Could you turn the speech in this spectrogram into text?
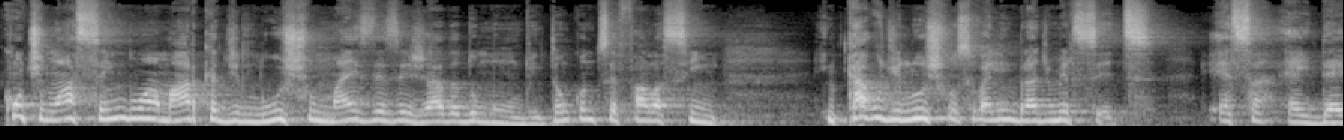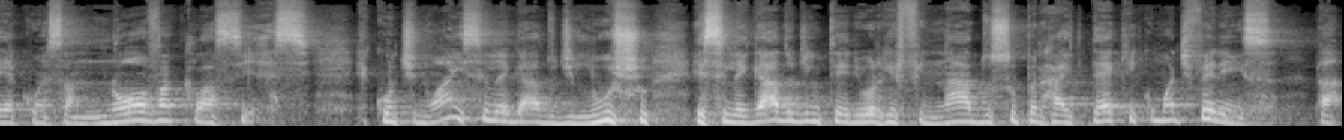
continuar sendo uma marca de luxo mais desejada do mundo. Então quando você fala assim, em carro de luxo você vai lembrar de Mercedes. Essa é a ideia com essa nova classe S. É continuar esse legado de luxo, esse legado de interior refinado, super high-tech com uma diferença Tá?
